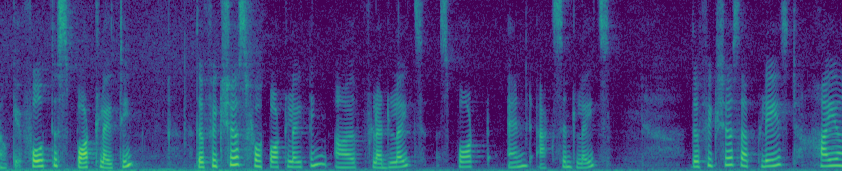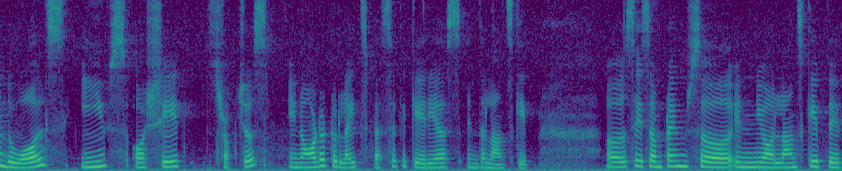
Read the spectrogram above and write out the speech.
Okay. Fourth is spotlighting. The fixtures for spotlighting are floodlights, spot and accent lights. The fixtures are placed high on the walls, eaves or shade structures in order to light specific areas in the landscape. Uh, say sometimes uh, in your landscape there,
